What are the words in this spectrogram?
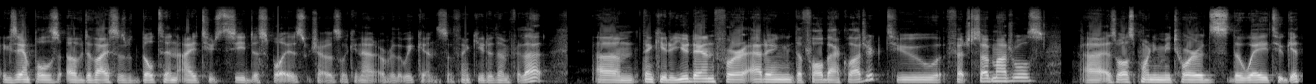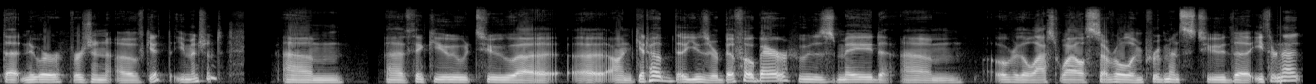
examples of devices with built-in I2C displays, which I was looking at over the weekend. So thank you to them for that. Um, thank you to you, Dan, for adding the fallback logic to fetch submodules uh, as well as pointing me towards the way to get that newer version of Git that you mentioned. Um, uh, thank you to uh, uh on GitHub the user BiffOBear, who's made um, over the last while several improvements to the Ethernet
